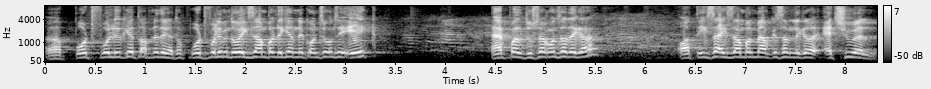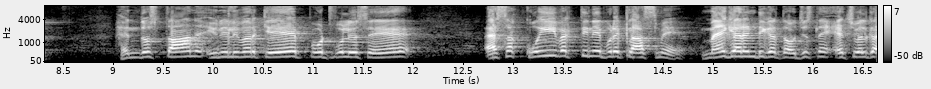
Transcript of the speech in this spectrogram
पोर्टफोलियो के तो आपने देखा तो पोर्टफोलियो में दो एग्जांपल देखे हमने, कौन से कौन से? एक एप्पल दूसरा कौन सा देखा? और तीसरा एग्जांपल मैं आपके सामने लिख रहा हूँ एच हिंदुस्तान यूनिलीवर के पोर्टफोलियो से ऐसा कोई व्यक्ति नहीं पूरे क्लास में, मैं गारंटी करता हूँ, जिसने एच का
